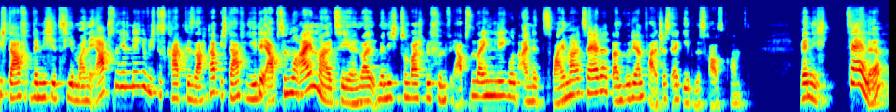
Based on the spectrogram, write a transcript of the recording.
ich darf, wenn ich jetzt hier meine Erbsen hinlege, wie ich das gerade gesagt habe, ich darf jede Erbse nur einmal zählen, weil wenn ich zum Beispiel fünf Erbsen da hinlege und eine zweimal zähle, dann würde ja ein falsches Ergebnis rauskommen. Wenn ich zähle,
